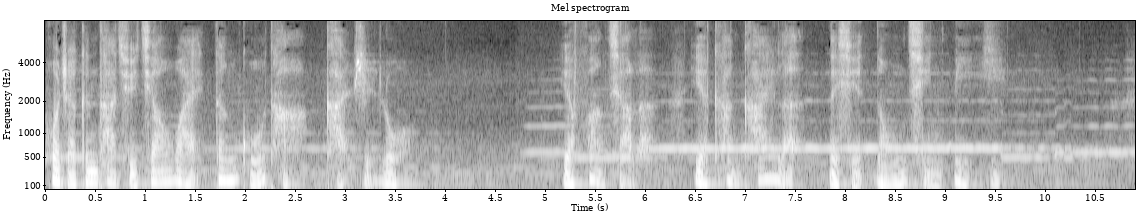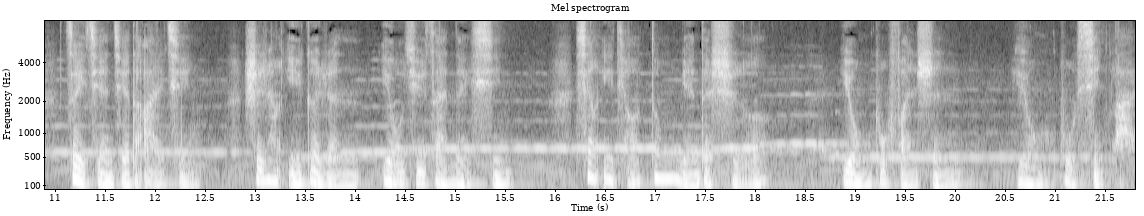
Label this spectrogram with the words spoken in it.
或者跟他去郊外登古塔看日落。也放下了，也看开了那些浓情蜜意。最简洁的爱情，是让一个人幽居在内心，像一条冬眠的蛇，永不翻身。永不醒来，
